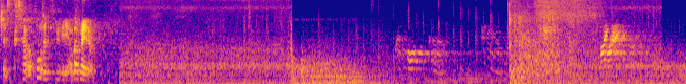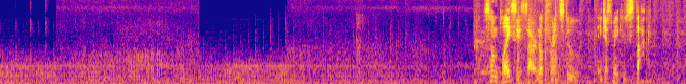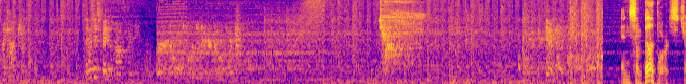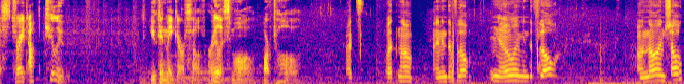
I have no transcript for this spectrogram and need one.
Just teleported through the elevator. Some places are not friends too. They just make you stuck. And some teleports just straight up kill you. You can make yourself really small or tall. What? What? No. I'm in the floor. No, I'm in the floor. Oh no, I'm short.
